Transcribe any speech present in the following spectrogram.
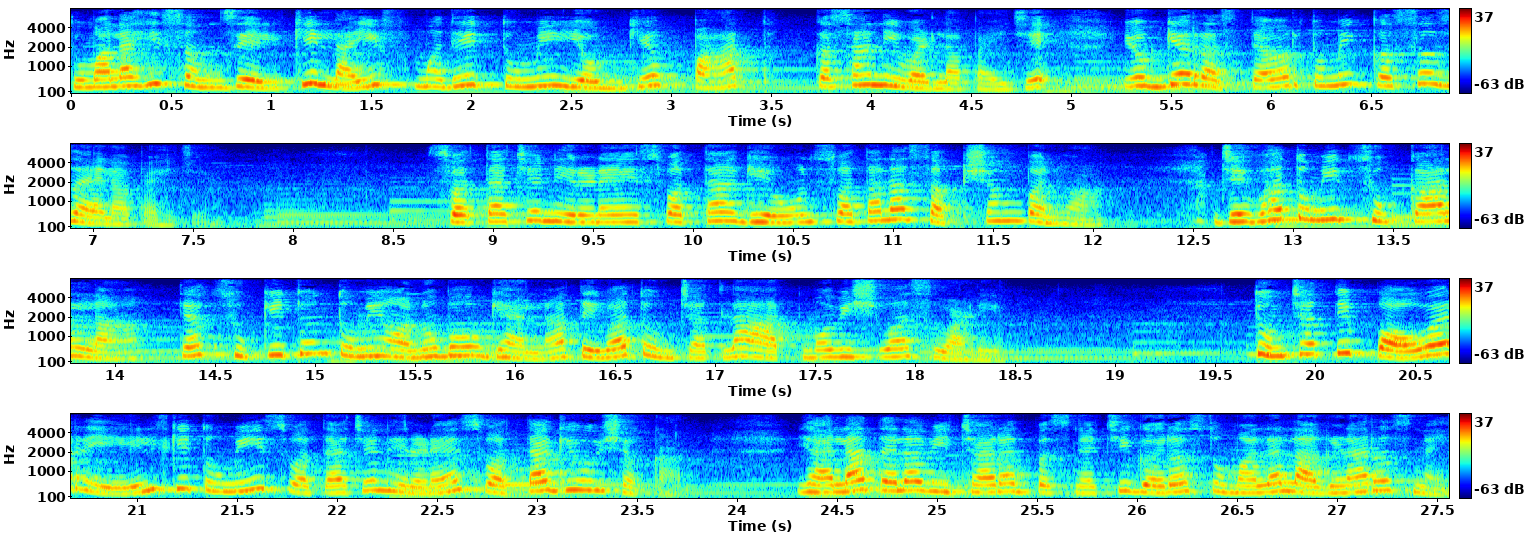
तुम्हालाही समजेल की लाईफमध्ये तुम्ही योग्य पाथ कसा निवडला पाहिजे? योग्य रस्त्यावर तुम्ही कसं जायला पाहिजे? स्वतःचे निर्णय स्वतः घेऊन स्वतःला सक्षम बनवा. जेव्हा तुम्ही चुकाल ना त्या चुकीतून तुम्ही अनुभव घ्याल ना तेव्हा तुमच्यातला आत्मविश्वास वाढेल. तुमच्यात ती पॉवर येईल की तुम्ही स्वतःचे निर्णय स्वतः घेऊ शकाल. ह्याला त्याला विचारात बसण्याची गरज तुम्हाला लागणारच नाही.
